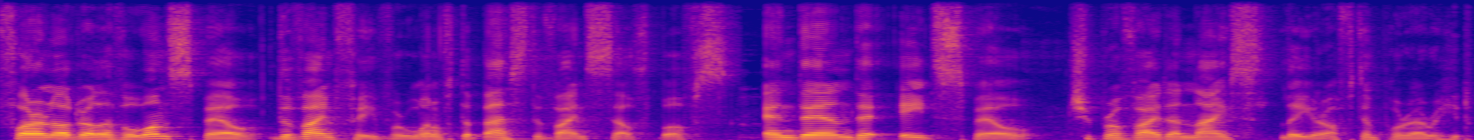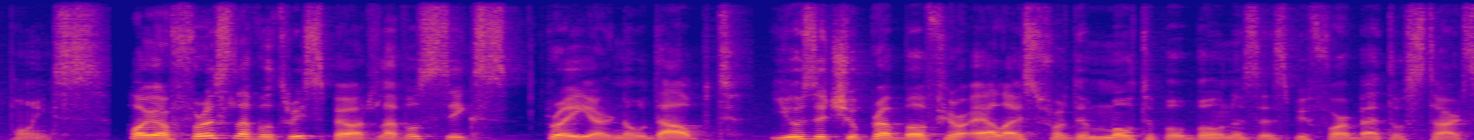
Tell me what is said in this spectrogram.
for another level 1 spell, Divine Favor, one of the best divine self buffs. And then the Aid spell, to provide a nice layer of temporary hit points. For your first level 3 spell at level 6, Prayer no doubt. Use it to pre-buff your allies for the multiple bonuses before battle starts.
